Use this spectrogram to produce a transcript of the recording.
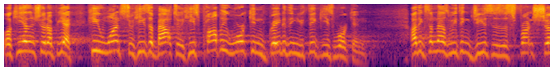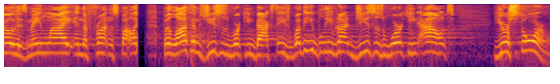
Look, he hasn't showed up yet. He wants to. He's about to. He's probably working greater than you think he's working. I think sometimes we think Jesus is his front show, his main light in the front the spotlight. But a lot of times Jesus is working backstage. Whether you believe or not, Jesus is working out your storm.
